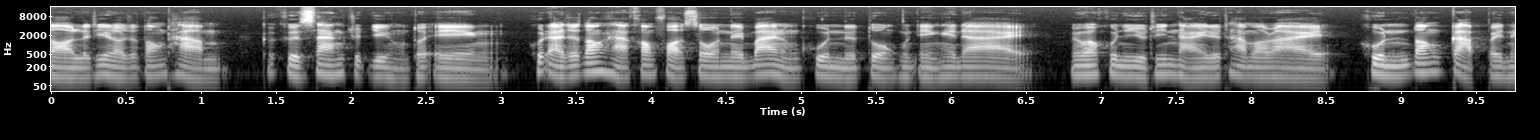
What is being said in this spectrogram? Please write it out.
นอนเลยที่เราจะต้องทำก็คือสร้างจุดยืนของตัวเอง คุณอาจจะต้องหาคอมฟอร์ทโซนในบ้านของคุณหรือตัวคุณเองให้ได้ ไม่ว่าคุณจะอยู่ที่ไหนหรือทำอะไร คุณต้องกลับไปใน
